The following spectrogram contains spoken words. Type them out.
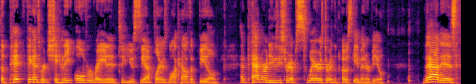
The Pitt fans were chanting overrated to UCF players walking off the field. And Pat Narduzzi straight up swears during the post game interview. That is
